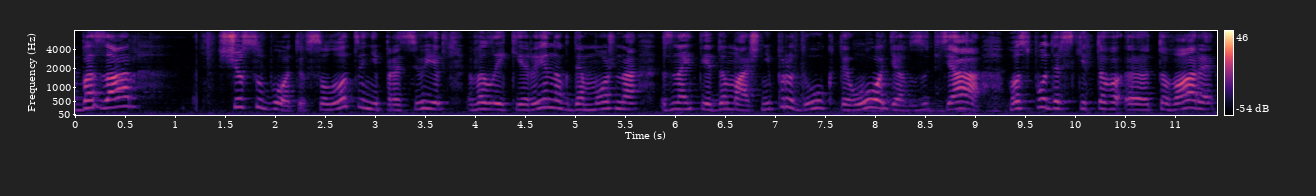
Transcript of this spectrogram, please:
базар. Щосуботи в Солотвіні працює великий ринок, де можна знайти домашні продукти, одяг, взуття, господарські е, товари,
